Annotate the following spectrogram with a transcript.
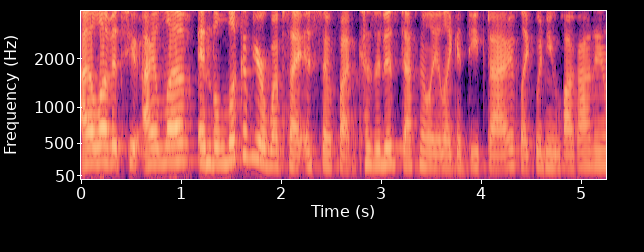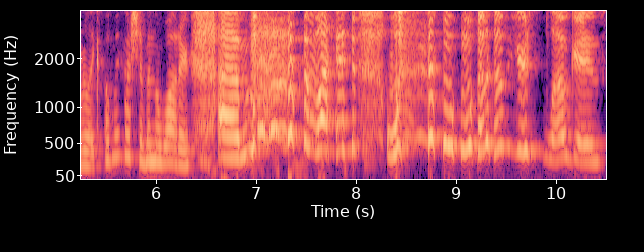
I love it too. I love, and the look of your website is so fun because it is definitely like a deep dive. Like when you log on and you're like, oh my gosh, I'm in the water. Um, one of your slogans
